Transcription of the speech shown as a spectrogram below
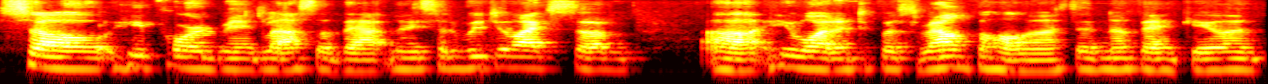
So he poured me a glass of that and he said, Would you like some? Uh, he wanted to put some alcohol. And I said, No, thank you. And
